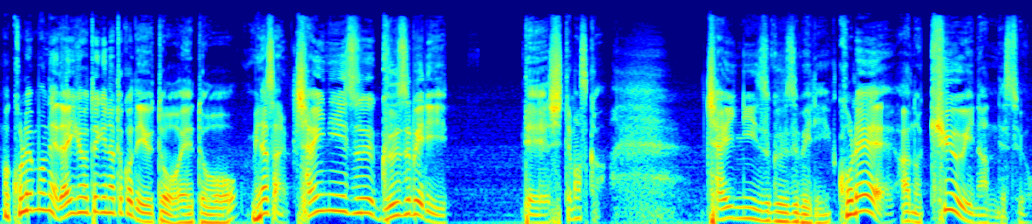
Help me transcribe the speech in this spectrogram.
まあ、これもね代表的なところで言うと,、えーと、皆さんチャイニーズグーズベリーって知ってますか？チャイニーズグーズベリーこれあのキウイなんですよ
